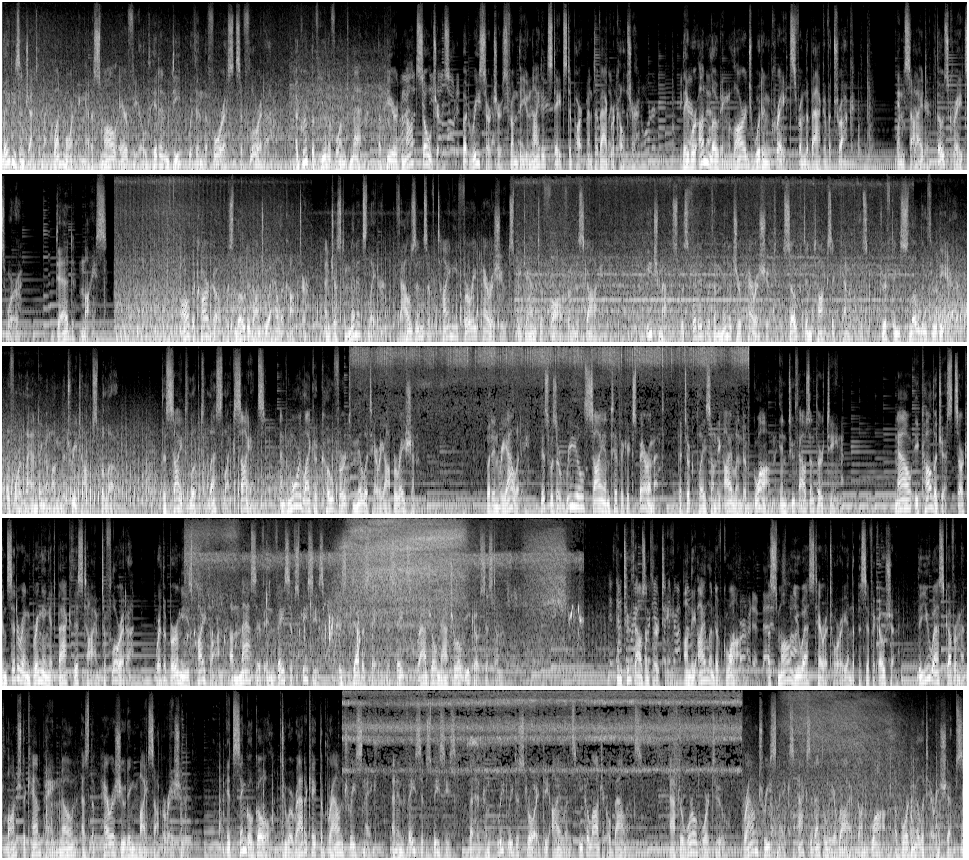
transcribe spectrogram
Ladies and gentlemen, one morning at a small airfield hidden deep within the forests of Florida, a group of uniformed men appeared not soldiers, but researchers from the United States Department of Agriculture. They were unloading large wooden crates from the back of a truck. Inside, those crates were dead mice. All the cargo was loaded onto a helicopter, and just minutes later, thousands of tiny furry parachutes began to fall from the sky. Each mouse was fitted with a miniature parachute soaked in toxic chemicals, drifting slowly through the air before landing among the treetops below. The sight looked less like science and more like a covert military operation. But in reality, this was a real scientific experiment that took place on the island of Guam in 2013. Now, ecologists are considering bringing it back this time to Florida, where the Burmese python, a massive invasive species, is devastating the state's fragile natural ecosystem. In 2013, on the island of Guam, a small U.S. territory in the Pacific Ocean, the U.S. government launched a campaign known as the Parachuting Mice Operation. Its single goal, to eradicate the brown tree snake, an invasive species that had completely destroyed the island's ecological balance. After World War II, brown tree snakes accidentally arrived on Guam aboard military ships.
